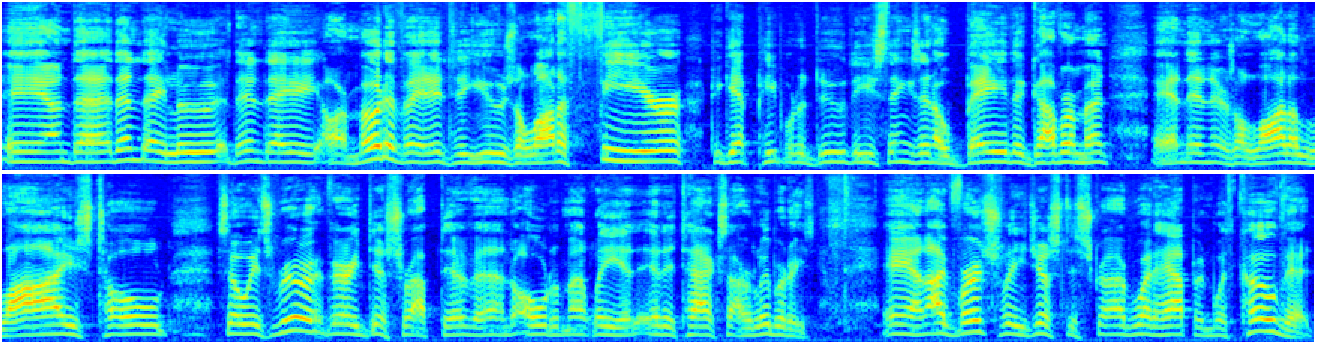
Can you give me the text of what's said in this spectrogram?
and uh, then they then they are motivated to use a lot of fear to get people to do these things and obey the government and then there's a lot of lies told so it's really very disruptive and ultimately it, it attacks our liberties and I virtually just described what happened with COVID.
